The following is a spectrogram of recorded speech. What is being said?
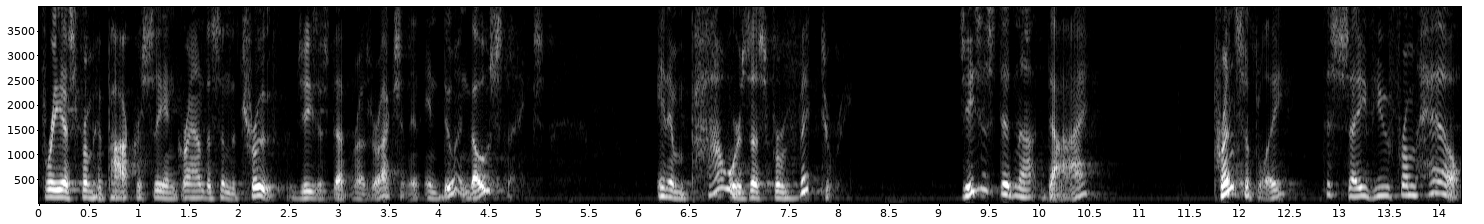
free us from hypocrisy and ground us in the truth of Jesus' death and resurrection. In, in doing those things, it empowers us for victory. Jesus did not die principally to save you from hell.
